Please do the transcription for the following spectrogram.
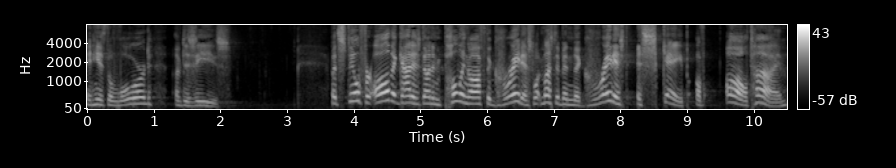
and He is the Lord of disease. But still, for all that God has done in pulling off the greatest, what must have been the greatest escape of all time,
